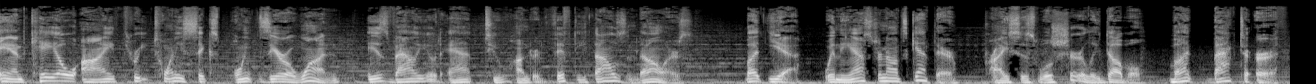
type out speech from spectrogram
and KOI 326.01 is valued at $250,000. But yeah, when the astronauts get there, prices will surely double. But back to Earth.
